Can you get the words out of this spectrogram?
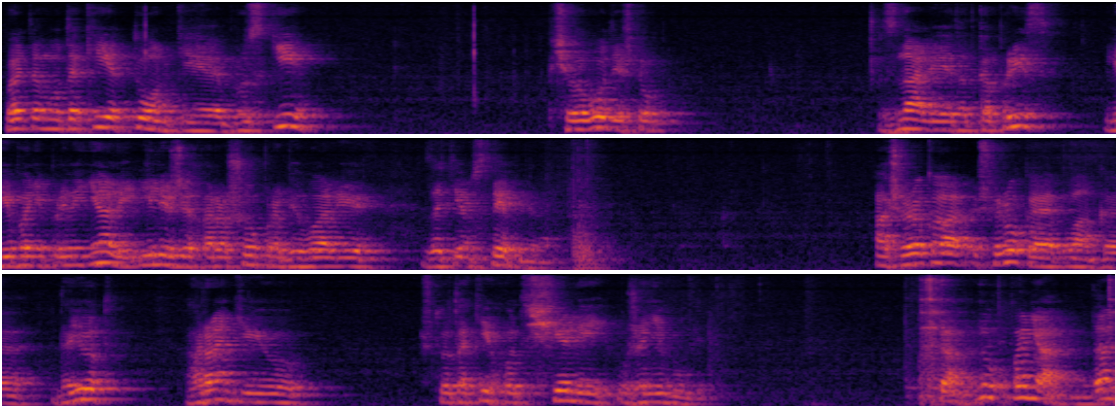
Поэтому такие тонкие бруски пчеловоды, чтобы знали этот каприз, либо не применяли, или же хорошо пробивали затем степлером. А широка, широкая планка дает гарантию, что таких вот щелей уже не будет. Так, ну понятно, да?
